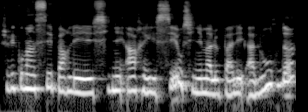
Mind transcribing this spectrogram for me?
je vais commencer par les ciné-arts et essais au cinéma Le Palais à Lourdes.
